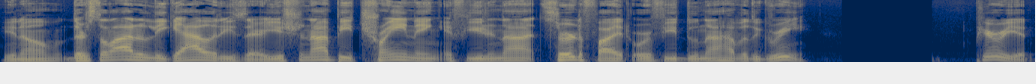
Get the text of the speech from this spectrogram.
You know, there's a lot of legalities there. You should not be training if you're not certified or if you do not have a degree. Period.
